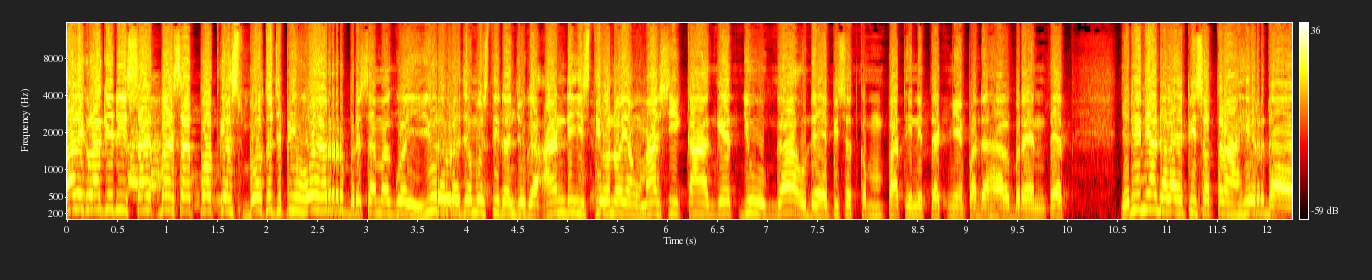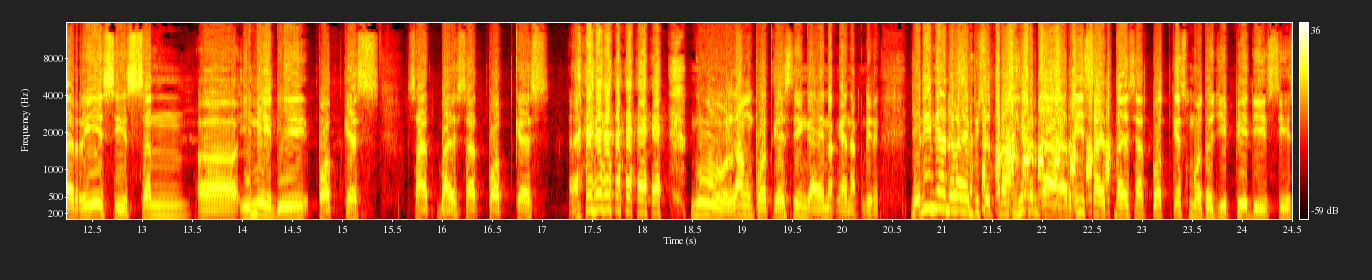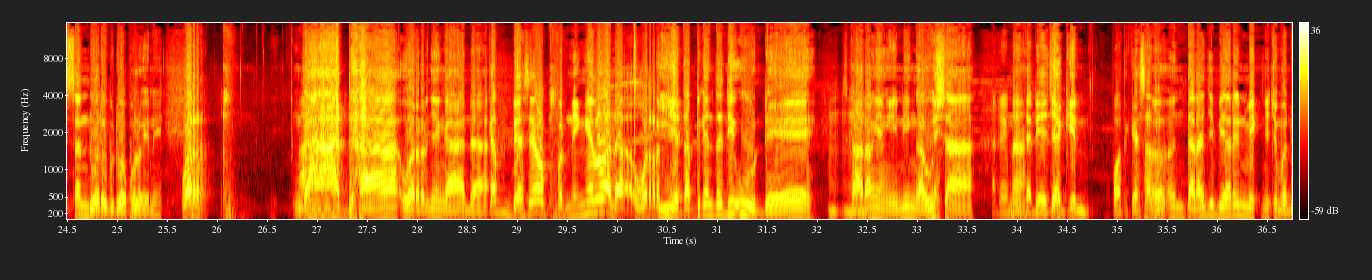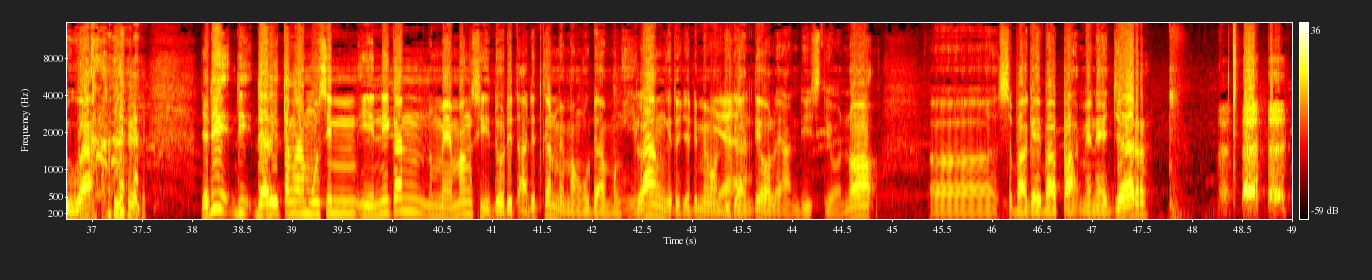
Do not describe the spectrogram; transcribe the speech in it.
Balik lagi di Side by Side Podcast MotoGP War bersama gue Yuda Braja Musti dan juga Andi Istiono yang masih kaget juga udah episode keempat ini tagnya padahal berentet. Jadi ini adalah episode terakhir dari season uh, ini di podcast Side by Side Podcast. Ngulang podcastnya nggak enak-enak nih. Jadi ini adalah episode terakhir dari Side by Side Podcast MotoGP di season 2020 ini. War. Nggak ada, warnya nggak ada. Kan biasanya openingnya lu ada war Iya, tapi kan tadi udah. Sekarang yang ini nggak usah. ada yang nah, minta diajakin podcast satu. eh, ntar aja biarin mic-nya cuma dua. Jadi di, dari tengah musim ini kan memang si Dodit Adit kan memang udah menghilang gitu. Jadi memang Iya. diganti oleh Andi Stiono eh, sebagai bapak manajer.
